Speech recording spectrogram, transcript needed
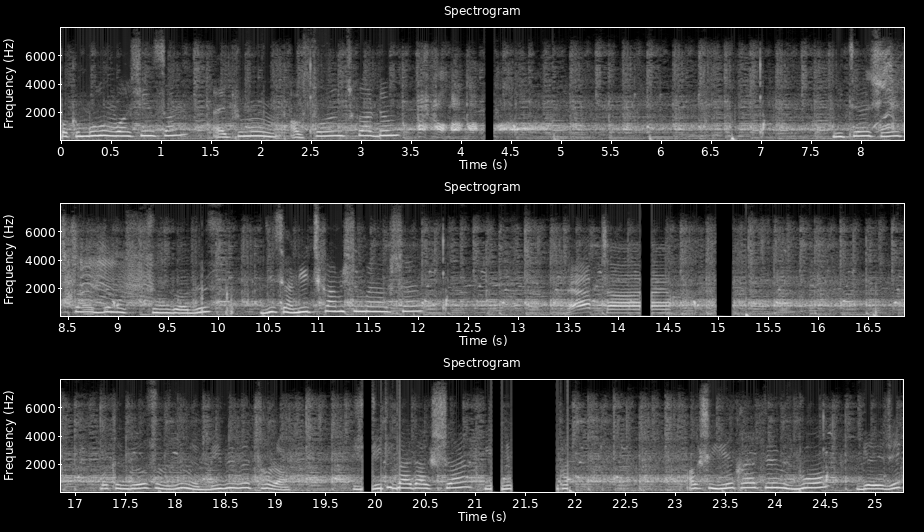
Bakın bulun vahşi insan. El Primo'nun aksesuarını çıkardım. Nita'nın şeyini çıkardım. Aksesuarını gördünüz. Bir sendeyi çıkarmıştım ben akşam. Nap time. Bakın görüyorsunuz değil mi? Bibi ve Tara. Jackie geldi akşam. Akşam yeni karakterimiz bu. Gelecek.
